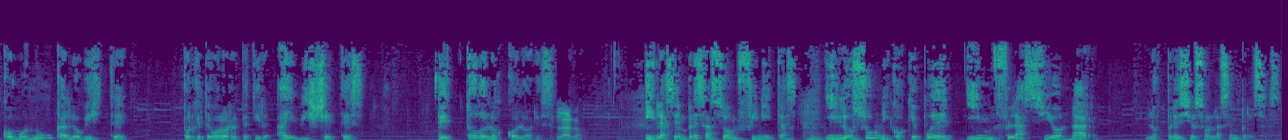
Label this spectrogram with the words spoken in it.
como nunca lo viste, porque te vuelvo a repetir, hay billetes de todos los colores. Claro. Y las empresas son finitas. Y los únicos que pueden inflacionar los precios son las empresas.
